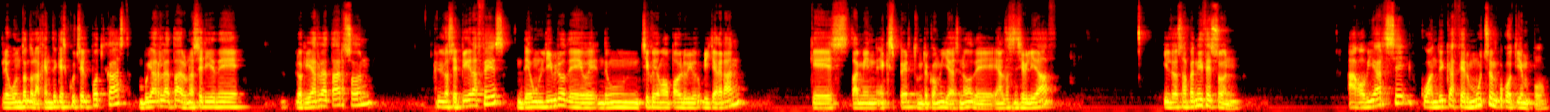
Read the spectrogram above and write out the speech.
preguntando a la gente que escuche el podcast, voy a relatar una serie de... Lo que voy a relatar son los epígrafes de un libro de, un chico llamado Pablo Villagrán, que es también experto, entre comillas, ¿no? de alta sensibilidad. Y los apéndices son agobiarse cuando hay que hacer mucho en poco tiempo,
